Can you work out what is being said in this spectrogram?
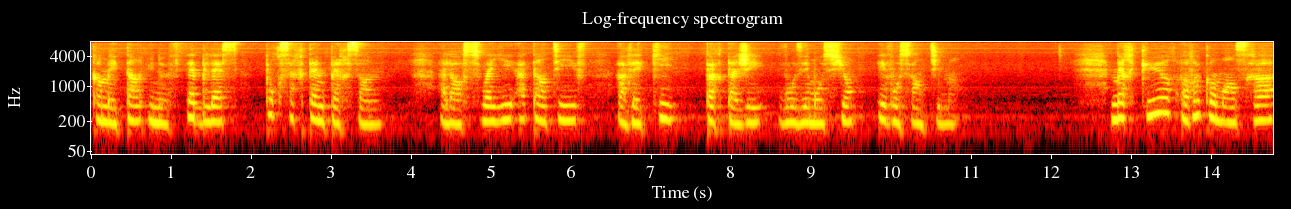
comme étant une faiblesse pour certaines personnes. Alors soyez attentifs avec qui partagez vos émotions et vos sentiments. Mercure recommencera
